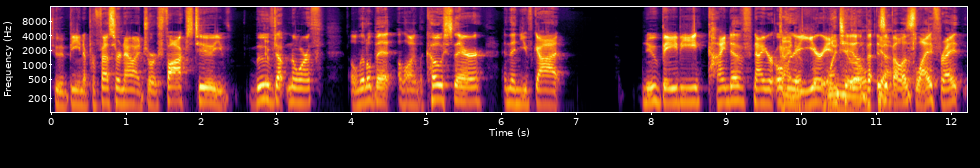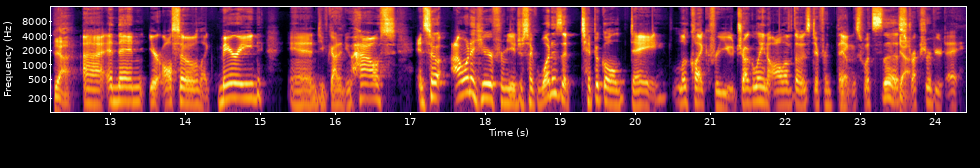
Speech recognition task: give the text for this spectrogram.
to being a professor now at George Fox too. You've moved up north a little bit along the coast there, and then you've got new baby, kind of. Now you're over kind a year into year Isabella's yeah. life, right? Yeah. Uh, and then you're also like married, and you've got a new house. And so I want to hear from you just like what does a typical day look like for you juggling all of those different things? Yep. What's the yeah. structure of your day?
